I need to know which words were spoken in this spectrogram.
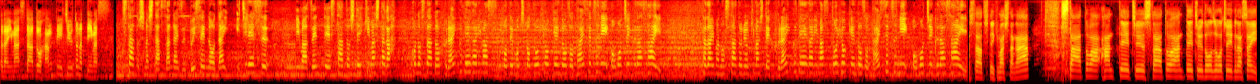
ただいまスタート判定中となっていますスタートしました。サンライズ V 戦の第1レース。今前提スタートしていきましたがこのスタートフライング艇があります。お手持ちの投票権どうぞ大切にお持ちください。ただいまのスタートにおきましてフライング艇があります。投票権どうぞ大切にお持ちください。スタートしていきましたがスタートは判定中。スタートは判定中。どうぞご注意ください。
